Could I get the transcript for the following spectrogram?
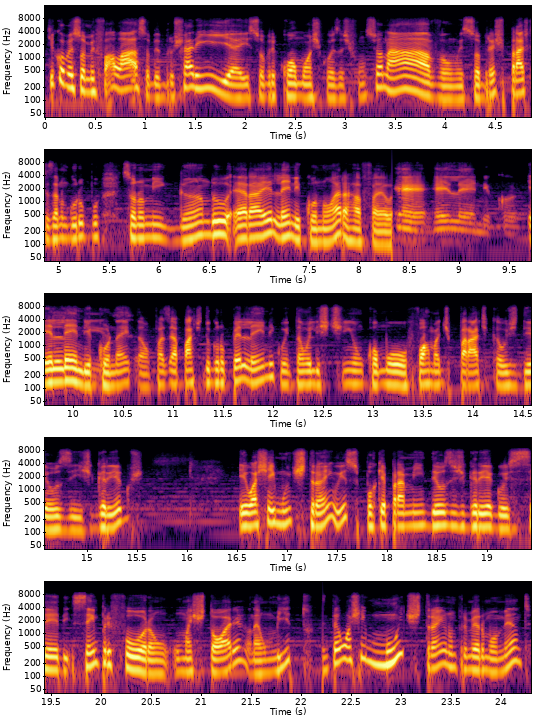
que começou a me falar sobre bruxaria e sobre como as coisas funcionavam e sobre as práticas. Era um grupo, se eu não me engano, era helênico, não era, Rafael? É, é helênico. Helênico, né, Isso. né? Então, fazia parte do grupo helênico, então eles tinham como forma de prática os deuses gregos eu achei muito estranho isso, porque para mim deuses gregos ser, sempre foram uma história, né, um mito. Então eu achei muito estranho no primeiro momento.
